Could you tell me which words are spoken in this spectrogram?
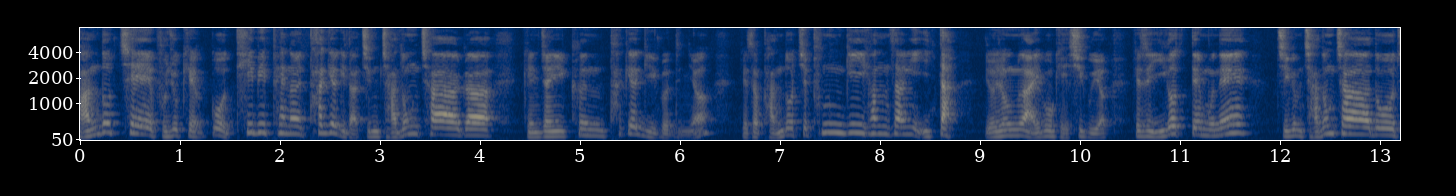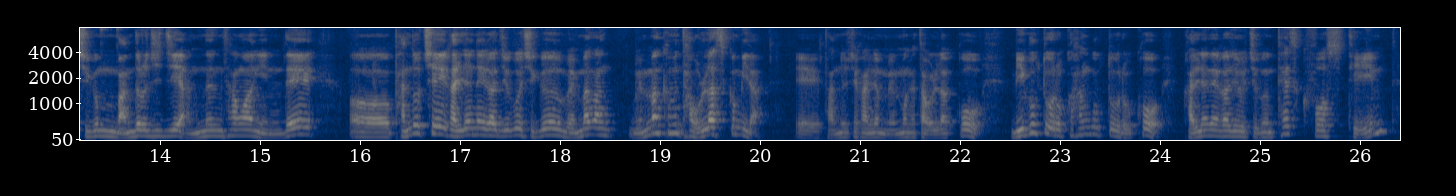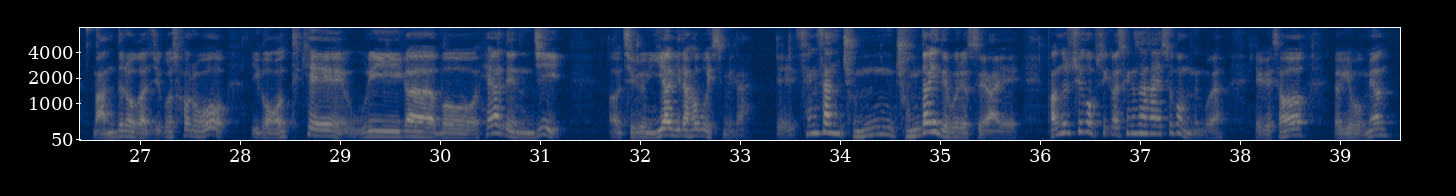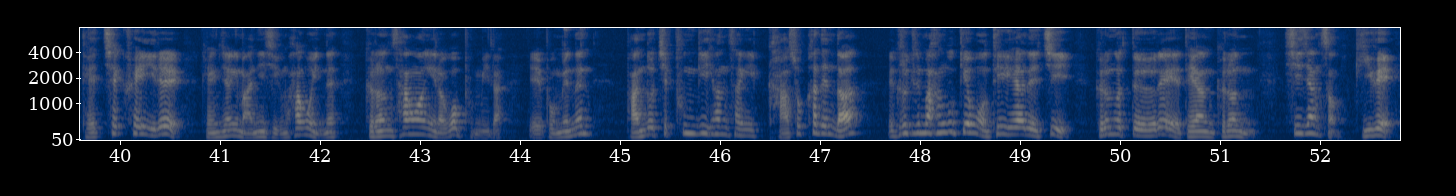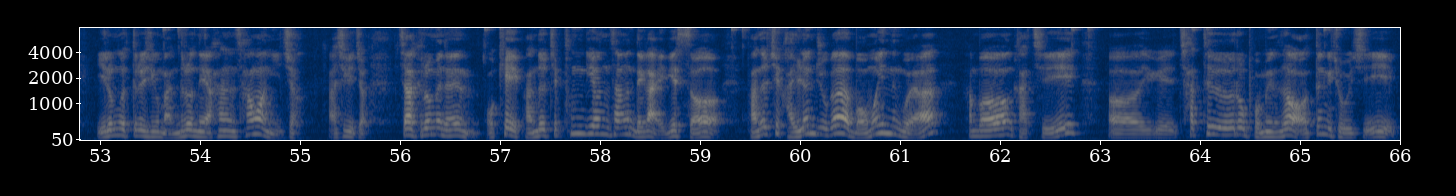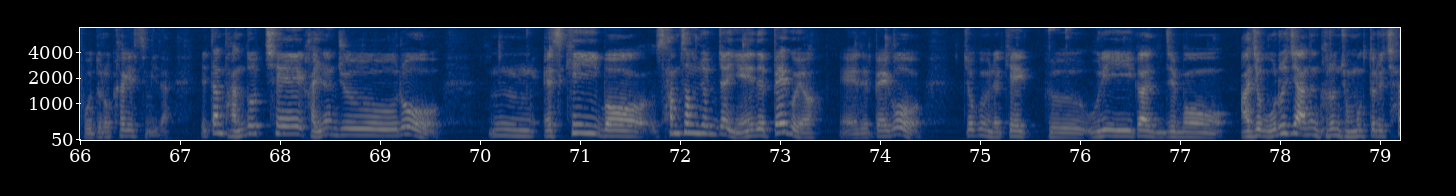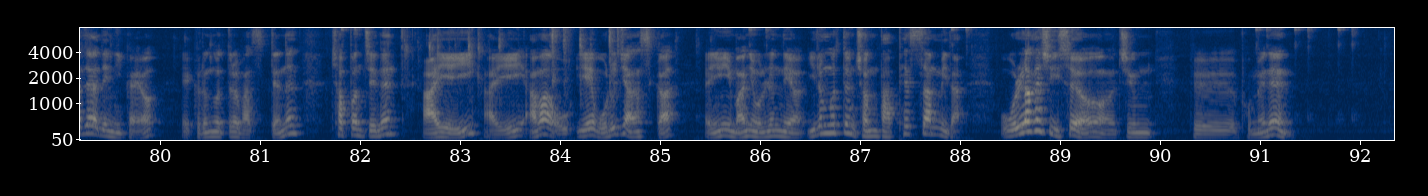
반도체 부족해갖고 TV 패널 타격이다. 지금 자동차가 굉장히 큰 타격이거든요. 그래서 반도체 품귀 현상이 있다. 요 정도는 알고 계시고요. 그래서 이것 때문에 지금 자동차도 지금 만들어지지 않는 상황인데 어, 반도체 관련해 가지고 지금 웬만한 웬만큼은 다 올랐을 겁니다. 예, 반도체 관련 웬만큼 다 올랐고 미국도 그렇고 한국도 그렇고 관련해 가지고 지금 테스크포스 팀 만들어 가지고 서로 이거 어떻게 우리가 뭐 해야 되는지 어, 지금 이야기를 하고 있습니다. 예, 생산 중, 중단이 돼버렸어요, 아예. 반도체가 없으니까 생산할 수가 없는 거야. 예, 그래서 여기 보면 대책 회의를 굉장히 많이 지금 하고 있는 그런 상황이라고 봅니다. 예, 보면은 반도체 풍기 현상이 가속화된다? 예, 그렇게 되면 한국 기업은 어떻게 해야 될지 그런 것들에 대한 그런 시장성, 기회 이런 것들을 지금 만들어내야 하는 상황이죠. 아시겠죠? 자 그러면은 오케이 반도체 풍기 현상은 내가 알겠어. 반도체 관련주가 뭐뭐 있는 거야? 한번 같이 어 이게 차트로 보면서 어떤 게 좋을지 보도록 하겠습니다. 일단 반도체 관련주로 음 SK 뭐 삼성전자 얘네들 빼고요. 얘네들 빼고 조금 이렇게 그 우리가 이제 뭐 아직 오르지 않은 그런 종목들을 찾아야 되니까요. 예, 그런 것들을 봤을 때는 첫 번째는 IA, IA 아마 얘 오르지 않았을까? 예, 이미 많이 올렸네요. 이런 것들은 전 다 패스합니다. 올라갈 수 있어요. 지금 그 보면은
